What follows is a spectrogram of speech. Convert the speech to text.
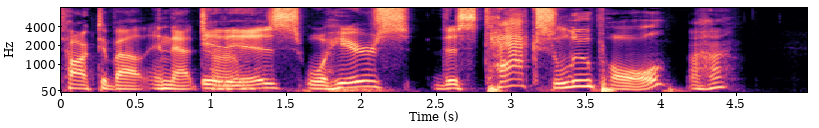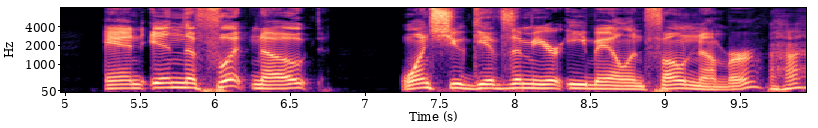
talked about in that term. It is. Well, here's this tax loophole. Uh huh. And in the footnote, once you give them your email and phone number, Uh huh.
